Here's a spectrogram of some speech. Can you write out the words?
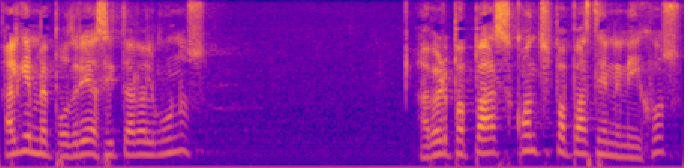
¿Alguien me podría citar algunos? A ver, papás, ¿cuántos papás tienen hijos?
